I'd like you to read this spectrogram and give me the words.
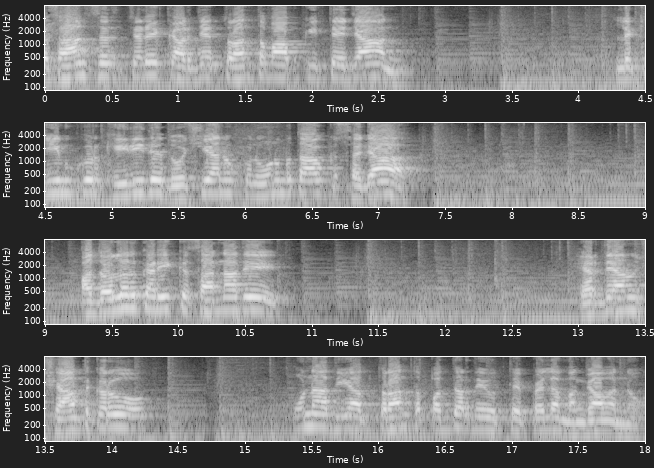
ਕਿਸਾਨ ਸਿਰ ਚੜੇ ਕਰਜ਼ੇ ਤੁਰੰਤ ਮਾਫ ਕੀਤੇ ਜਾਣ। ਲਕੀਮਪੁਰ ਖੀਰੀ ਦੇ ਦੋਸ਼ੀਆਂ ਨੂੰ ਕਾਨੂੰਨ ਮੁਤਾਬਕ ਸਜ਼ਾ। ਅੰਦੋਲਨਕਾਰੀ ਕਿਸਾਨਾਂ ਦੇ ਹਿਰਦਿਆਂ ਨੂੰ ਸ਼ਾਂਤ ਕਰੋ। ਉਹਨਾਂ ਦੀਆਂ ਤੁਰੰਤ ਪੱਧਰ ਦੇ ਉੱਤੇ ਪਹਿਲਾਂ ਮੰਗਾਂ ਮੰਨੋ।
